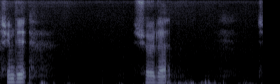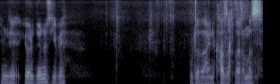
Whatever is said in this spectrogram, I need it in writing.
Şimdi şöyle şimdi gördüğünüz gibi burada da aynı kazıklarımız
